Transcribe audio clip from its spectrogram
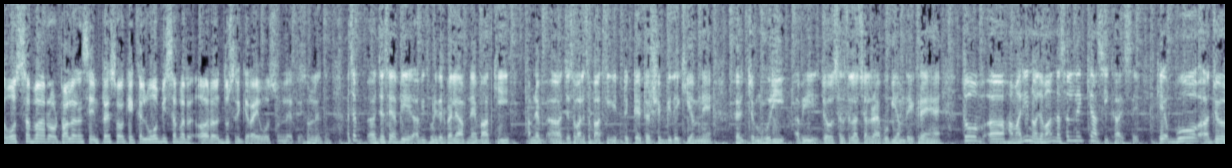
وہ صبر اور ٹالرنس سے امپریس ہو کہ کل وہ بھی صبر اور دوسرے کی رائے وہ سن لیتے سن لیتے اچھا جیسے ابھی ابھی تھوڑی دیر پہلے آپ نے بات کی ہم نے جس حوالے سے بات کی ڈکٹیٹرشپ بھی دیکھی ہم نے پھر جمہوری ابھی جو سلسلہ چل رہا ہے وہ بھی ہم دیکھ رہے ہیں۔ تو ہماری نوجوان نسل نے کیا سیکھا اس سے کہ وہ جو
